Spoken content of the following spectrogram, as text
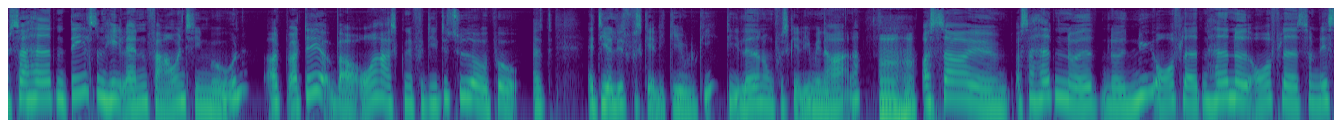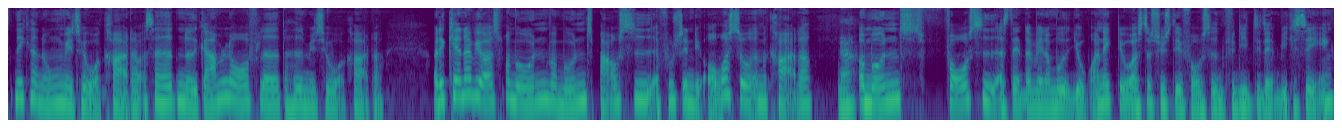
så havde den dels en helt anden farve end sin måne. Og, og det var overraskende, fordi det tyder jo på, at, at de har lidt forskellig geologi. De lavede nogle forskellige mineraler. mm-hmm. Og så, øh, og så havde den noget, noget ny overflade. Den havde noget overflade, som næsten ikke havde nogen meteorkrater. Og så havde den noget gammel overflade, der hed meteorkrater. Og det kender vi også fra månen, hvor månens bagside er fuldstændig oversået med krater. Ja. Og månens forside, altså den, der vender mod jorden, ikke? det er jo også der synes, det er forsiden, fordi det er den, vi kan se. Ikke?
